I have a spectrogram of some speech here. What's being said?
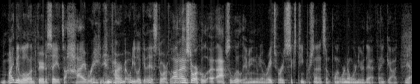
might be a little unfair to say it's a high rate environment when you look at the historical. On a historical, uh, absolutely. I mean, you know, rates were sixteen percent at some point. We're nowhere near that, thank God. Yeah.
